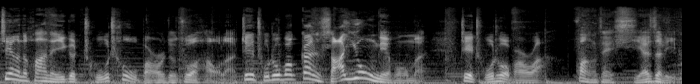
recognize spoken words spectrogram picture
这样的话呢，一个除臭包就做好了。这个除臭包干啥用呢？朋友们，这除臭包啊，放在鞋子里边。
